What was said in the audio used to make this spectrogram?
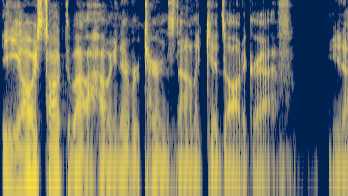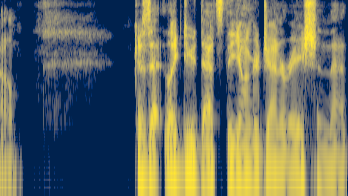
he always talked about how he never turns down a kid's autograph, you know? Cause that like, dude, that's the younger generation that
